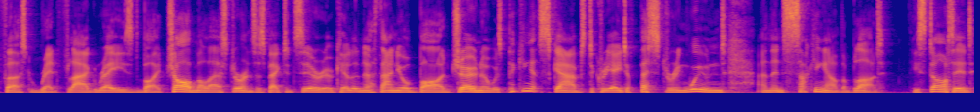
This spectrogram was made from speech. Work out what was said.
first red flag raised by child molester and suspected serial killer Nathaniel Bar Jonah was picking at scabs to create a festering wound and then sucking out the blood. He started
